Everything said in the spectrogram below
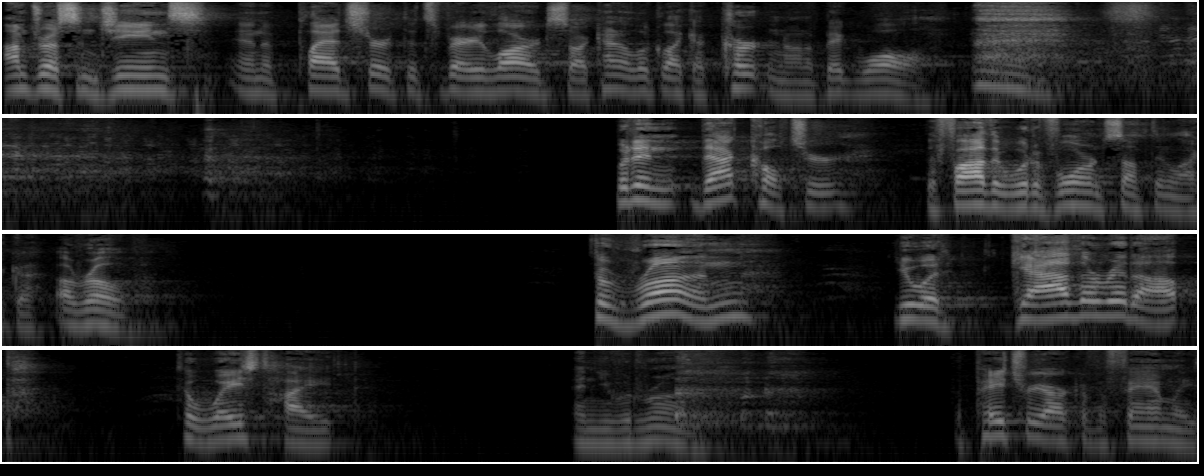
I'm dressed in jeans and a plaid shirt that's very large, so I kind of look like a curtain on a big wall. But in that culture, the father would have worn something like a, a robe. To run, you would gather it up to waist height and you would run. The patriarch of a family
